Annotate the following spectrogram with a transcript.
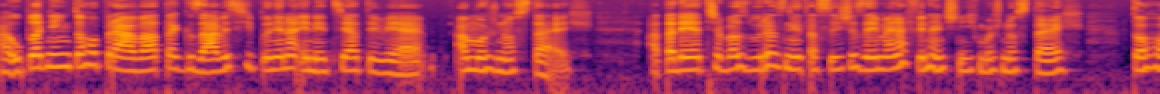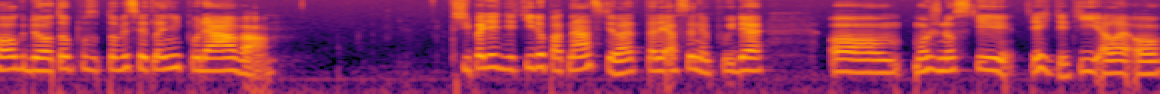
A uplatnění toho práva tak závisí plně na iniciativě a možnostech. A tady je třeba zdůraznit asi, že zejména finančních možnostech toho, kdo to, to vysvětlení podává. V případě dětí do 15 let tady asi nepůjde o možnosti těch dětí, ale o,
